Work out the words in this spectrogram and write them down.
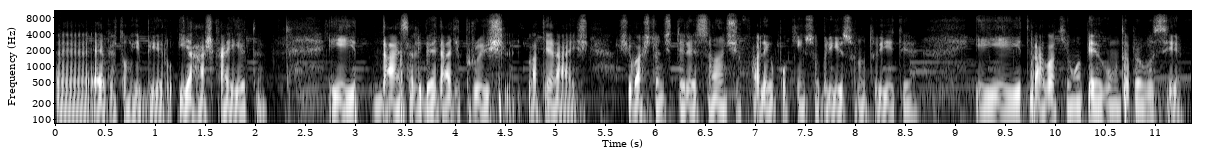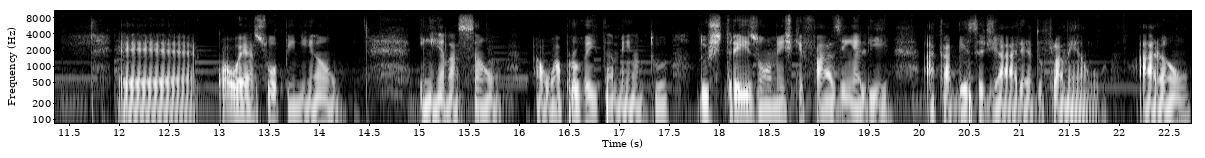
é, Everton Ribeiro e Arrascaeta e dar essa liberdade para os laterais. Achei bastante interessante, falei um pouquinho sobre isso no Twitter e trago aqui uma pergunta para você. É, qual é a sua opinião em relação ao aproveitamento dos três homens que fazem ali a cabeça de área do Flamengo? Arão,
